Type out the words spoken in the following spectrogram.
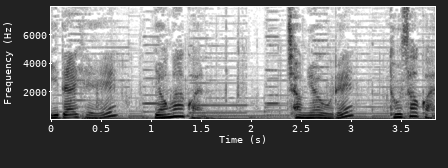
이다혜의 영화관, 정여울의 도서관.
